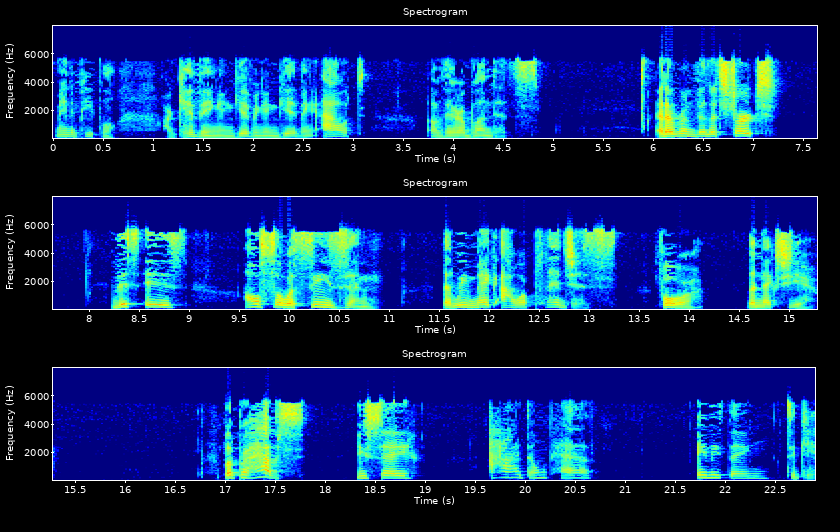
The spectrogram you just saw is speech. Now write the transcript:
Many people are giving and giving and giving out of their abundance. At Urban Village Church, this is also a season that we make our pledges for the next year. But perhaps you say, I don't have anything to give.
